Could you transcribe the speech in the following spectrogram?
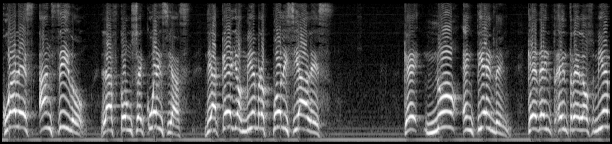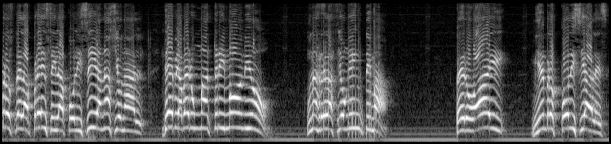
cuáles han sido las consecuencias de aquellos miembros policiales que no entienden que entre los miembros de la prensa y la Policía Nacional debe haber un matrimonio, una relación íntima. Pero hay miembros policiales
